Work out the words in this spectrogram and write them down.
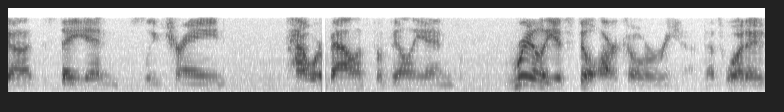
uh, stay in Sleep Train, Power Balance Pavilion. Really, it's still Arco Arena. That's what it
